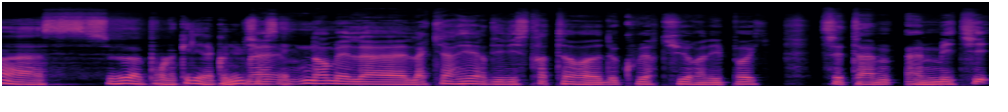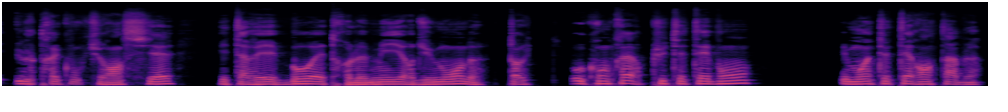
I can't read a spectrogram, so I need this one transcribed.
à ce pour lequel il a connu le Mais- succès. non, mais la, la carrière d'illustrateur euh, de couverture à l'époque, c'est un, un métier ultra concurrentiel. Et t'avais beau être le meilleur du monde, tant au contraire, plus t'étais bon, et moins t'étais rentable.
